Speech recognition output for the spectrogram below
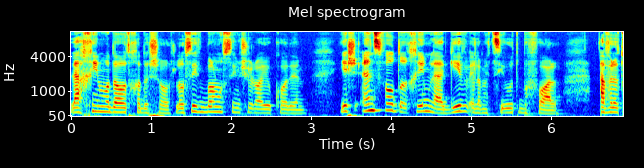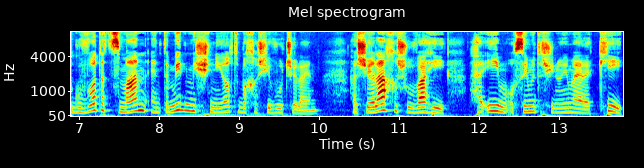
להכין מודעות חדשות, להוסיף בונוסים שלא היו קודם. יש אינספור דרכים להגיב אל המציאות בפועל, אבל התגובות עצמן הן תמיד משניות בחשיבות שלהן. השאלה החשובה היא, האם עושים את השינויים האלה כי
